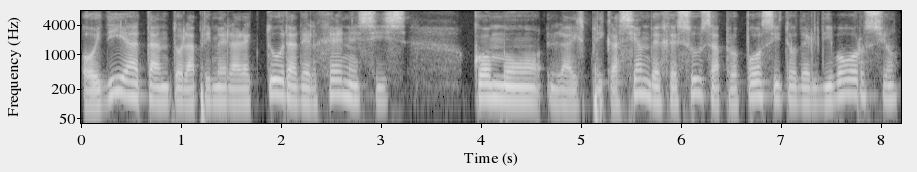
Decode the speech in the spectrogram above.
hoy día, tanto la primera lectura del Génesis como la explicación de Jesús a propósito del divorcio,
